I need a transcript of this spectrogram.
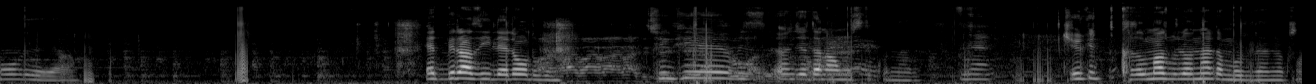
Ne oluyor ya? Evet biraz ileri oldu bu. Çünkü biz önceden almıştık bunları. Ne? Çünkü kırılmaz blok nereden bozuluyor yoksa?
